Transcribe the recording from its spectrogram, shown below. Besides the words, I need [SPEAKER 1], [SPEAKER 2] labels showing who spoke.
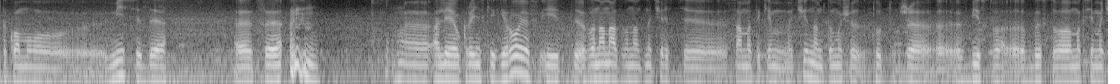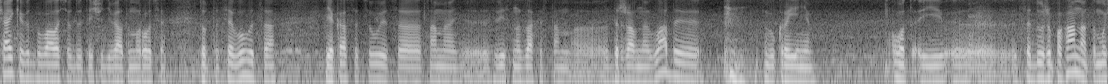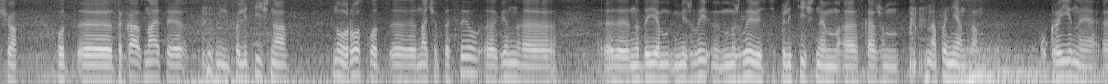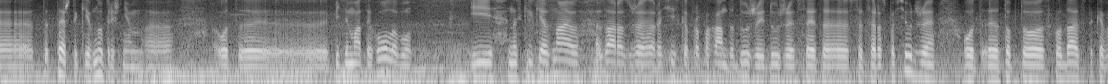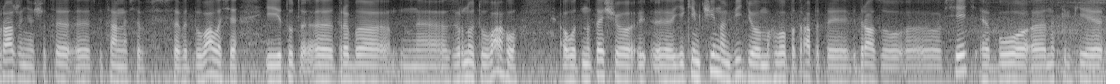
[SPEAKER 1] такому е, місці, де е, це е, алея українських героїв, і вона названа на честь саме таким чином, тому що тут вже вбивство, вбивство Максима Чайки відбувалося в 2009 році. Тобто це вулиця, яка асоціюється саме, звісно, захистом державної влади в Україні. От і це дуже погано, тому що от е, така, знаєте, політична ну, розклад, е, начебто, сил, е, він е, е, надає можливість політичним, е, скажімо, опонентам України е, теж таки внутрішнім е, от, е, піднімати голову. І наскільки я знаю, зараз вже російська пропаганда дуже і дуже все це, все це розповсюджує. От, е, тобто складається таке враження, що це е, спеціально все, все відбувалося. І тут е, треба звернути увагу. От на те, що е, яким чином відео могло потрапити відразу е, в сеть, е, бо е, наскільки е,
